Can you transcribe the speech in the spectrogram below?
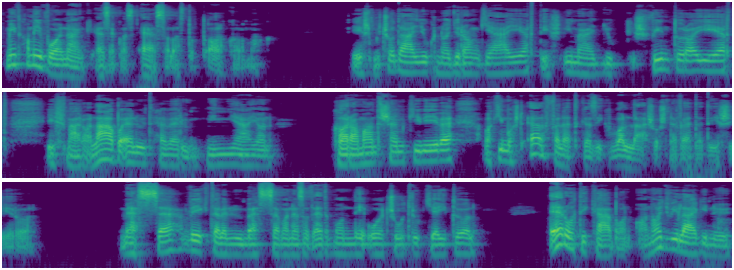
mintha mi volnánk ezek az elszalasztott alkalmak és mi csodáljuk nagy rangjáért, és imádjuk kis fintoraiért, és már a lába előtt heverünk minnyájan, Karamant sem kivéve, aki most elfeledkezik vallásos neveltetéséről. Messze, végtelenül messze van ez az Edmondné olcsó trükkjeitől. Erotikában a nagyvilági nő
